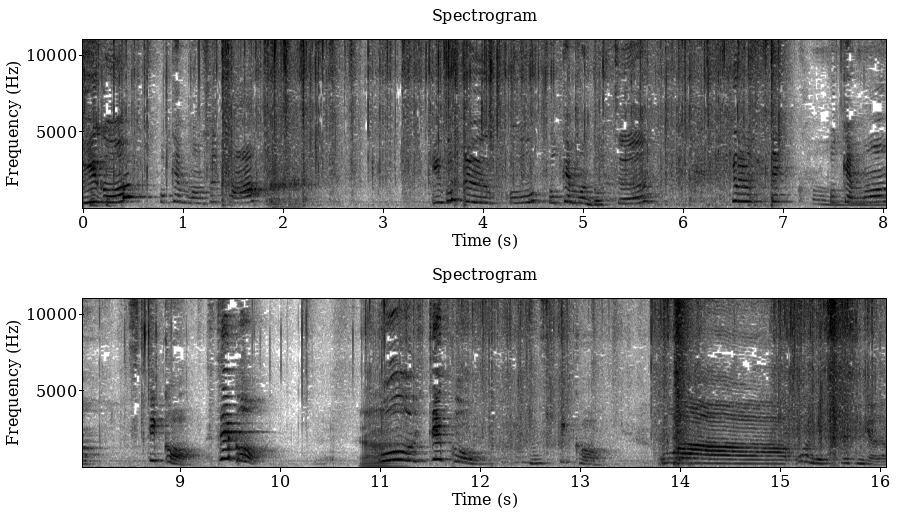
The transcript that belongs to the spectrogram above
이거 포켓몬 수첩, 이것도 있고 포켓몬 노트, 포켓몬 스티커 포켓몬 스티커. 스티커 야. 오 스티커 포켓몬 스티커. 우와, 오 이거 진짜 신기하다.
